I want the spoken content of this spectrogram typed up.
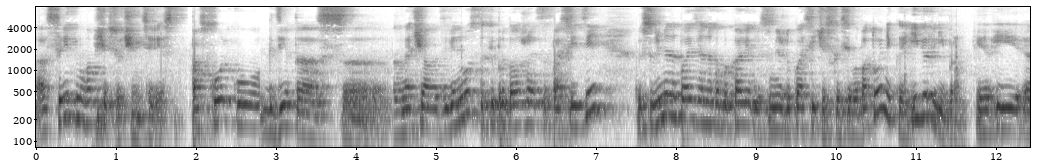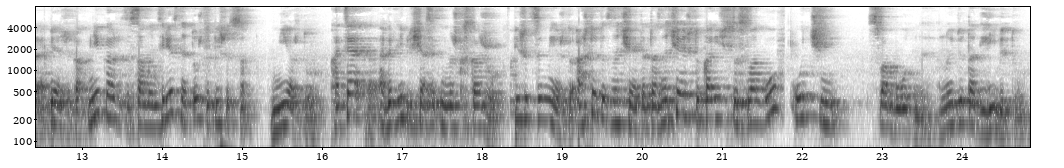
с ритмом вообще все очень интересно. Поскольку где-то с э, начала 90-х и продолжается по сей день, то есть современная поэзия, она как бы колеблется между классической силоботоникой и верлибром. И, и опять же, как мне кажется, самое интересное то, что пишется между. Хотя о верлибре сейчас это немножко скажу. Пишется между. А что это означает? Это означает, что количество слогов очень свободное. Оно идет от либитум.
